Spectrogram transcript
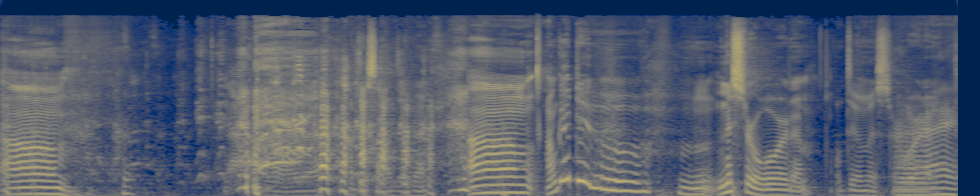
um, I'll do something different. Um, I'm gonna do mm, Mr. Warden. I'll do Mr. All Warden. right.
